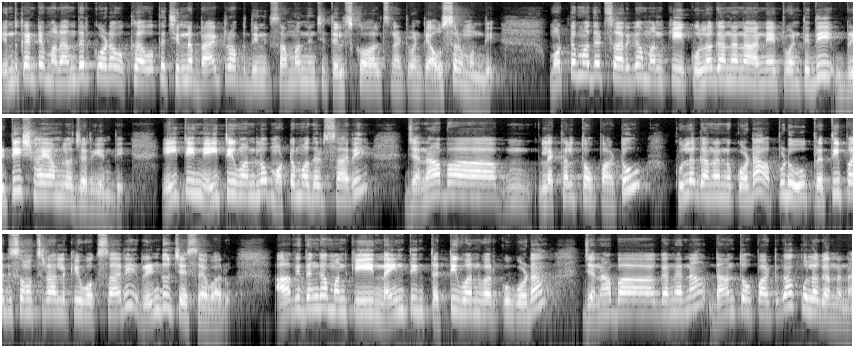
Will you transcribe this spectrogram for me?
ఎందుకంటే మనందరికీ కూడా ఒక ఒక చిన్న బ్యాక్డ్రాప్ దీనికి సంబంధించి తెలుసుకోవాల్సినటువంటి అవసరం ఉంది. మొట్టమొదటిసారిగా మనకి కులగణన అనేటువంటిది బ్రిటిష్ హయాంలో జరిగింది. ఎయిటీన్ ఎయిటీ వన్లో మొట్టమొదటిసారి జనాభా లెక్కలతో పాటు కులగణన కూడా అప్పుడు ప్రతి పది సంవత్సరాలకి ఒకసారి రెండు చేసేవారు. ఆ విధంగా మనకి నైన్టీన్ థర్టీ వన్ వరకు కూడా జనాభా గణన దాంతో పాటుగా కులగణన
